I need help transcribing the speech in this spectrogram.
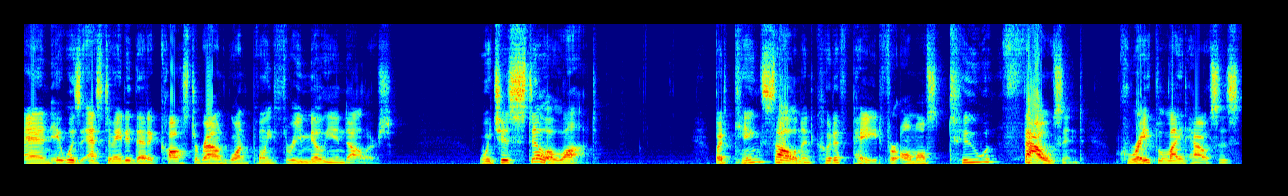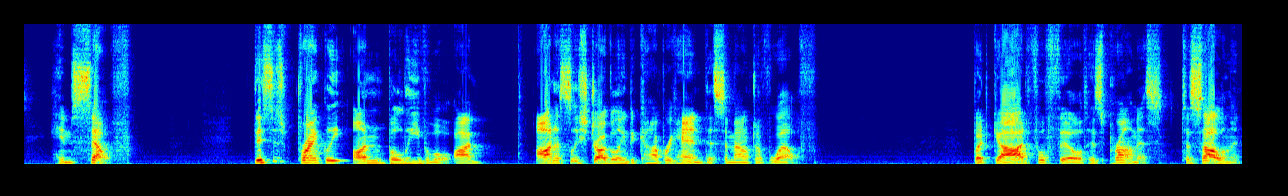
and it was estimated that it cost around $1.3 million, which is still a lot. But King Solomon could have paid for almost 2,000 great lighthouses himself. This is frankly unbelievable. I'm honestly struggling to comprehend this amount of wealth. But God fulfilled his promise to Solomon.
